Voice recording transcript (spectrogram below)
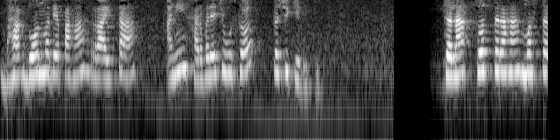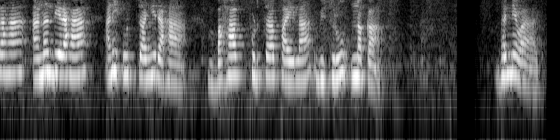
भाग दोन मध्ये पहा रायता आणि हरभऱ्याची उसळ कशी केली ती. चला स्वस्त रहा मस्त रहा आनंदी रहा आणि उत्साही रहा. भाग पुढचा पाहायला विसरू नका. धन्यवाद.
